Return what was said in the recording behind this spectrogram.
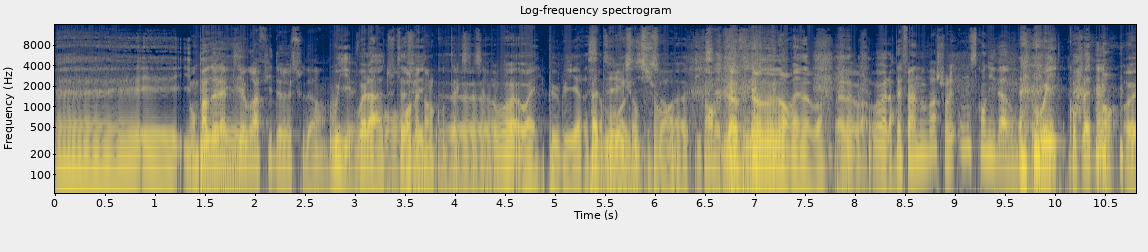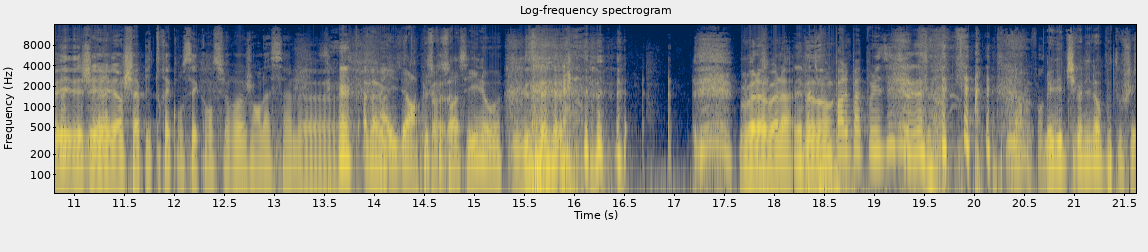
Euh, et On parle de la biographie de Souda. hein, Oui, voilà, pour tout à remettre fait. dans le contexte. Euh, ouais, ouais, publié récemment en d'élection euh, Pixel Love. Non, non, non, rien à voir, rien à voir. Voilà. T'as fait un ouvrage sur les 11 candidats, donc. Oui, complètement. Oui, j'ai un chapitre très conséquent sur euh, Jean Lassalle. euh, ah bah Ah, oui. il doit y avoir plus que Voilà. sur Asselineau. hein. voilà, voilà. Mais Non, tu non, ne parlais pas de politique Non, Mais les petits candidats, on peut toucher.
